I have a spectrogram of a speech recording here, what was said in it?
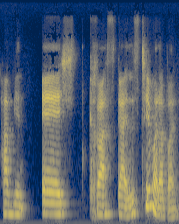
haben wir ein echt krass geiles Thema dabei.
